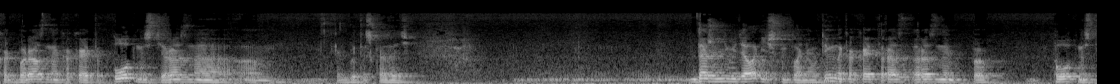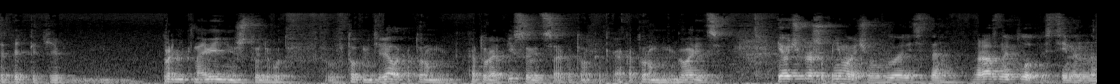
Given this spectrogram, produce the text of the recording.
как бы разная какая-то плотность и разная, э, как бы это сказать, даже не в идеологическом плане, вот именно какая-то раз, разная плотность, опять-таки, проникновения, что ли, вот в, в тот материал, о котором, который описывается, о котором, о котором говорится. Я очень хорошо понимаю, о чем вы говорите, да. Разная плотность именно.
